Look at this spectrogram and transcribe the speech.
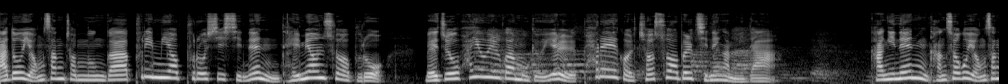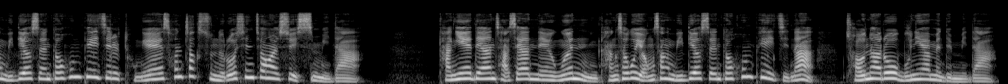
나도 영상 전문가 프리미어 프로 CC는 대면 수업으로 매주 화요일과 목요일 8회에 걸쳐 수업을 진행합니다. 강의는 강서구 영상미디어센터 홈페이지를 통해 선착순으로 신청할 수 있습니다. 강의에 대한 자세한 내용은 강서구 영상미디어센터 홈페이지나 전화로 문의하면 됩니다.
